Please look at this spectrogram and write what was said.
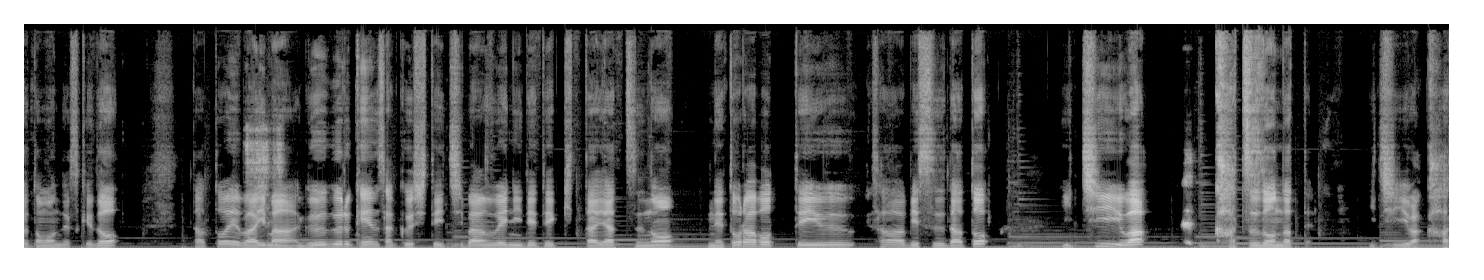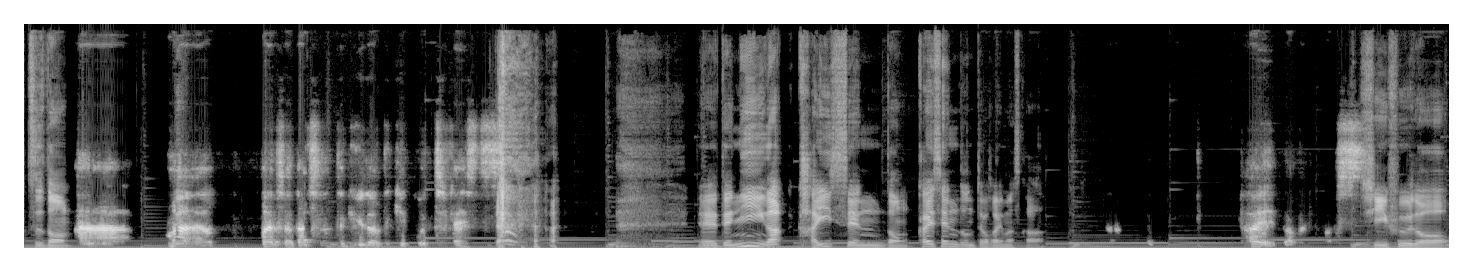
うと思うんですけど、例えば今、Google 検索して一番上に出てきたやつのネトラボっていうサービスだと、1位はカツ丼だって。1位はカツ丼。ああ、まあ、まあ、そのカツ丼と牛丼って結構近いです。えーで、2位が海鮮丼。海鮮丼ってわかりますか？はい、わかります。シーフード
